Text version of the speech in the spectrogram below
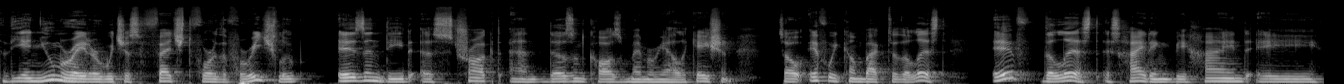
the enumerator which is fetched for the for each loop is indeed a struct and doesn't cause memory allocation. So if we come back to the list, if the list is hiding behind a,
